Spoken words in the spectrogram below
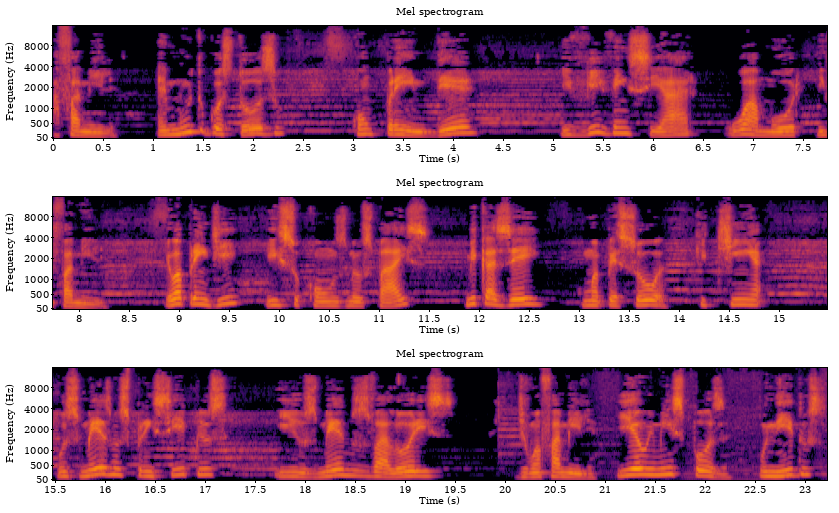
a família. É muito gostoso compreender e vivenciar o amor em família. Eu aprendi isso com os meus pais. Me casei com uma pessoa que tinha os mesmos princípios e os mesmos valores de uma família. E eu e minha esposa, unidos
